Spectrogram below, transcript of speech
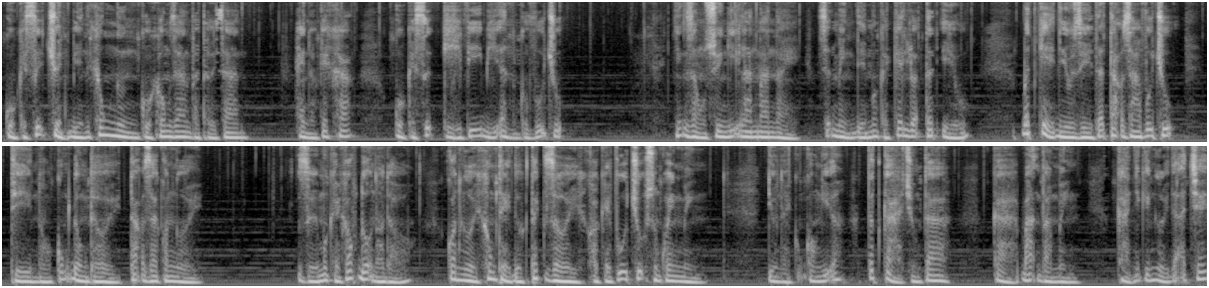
của cái sự chuyển biến không ngừng của không gian và thời gian, hay nói cách khác, của cái sự kỳ vĩ bí ẩn của vũ trụ. Những dòng suy nghĩ lan man này dẫn mình đến một cái kết luận tất yếu. Bất kể điều gì đã tạo ra vũ trụ thì nó cũng đồng thời tạo ra con người dưới một cái góc độ nào đó con người không thể được tách rời khỏi cái vũ trụ xung quanh mình điều này cũng có nghĩa tất cả chúng ta cả bạn và mình cả những cái người đã chết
